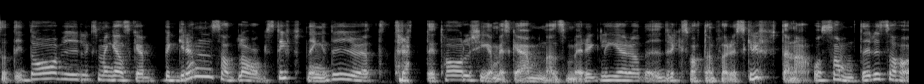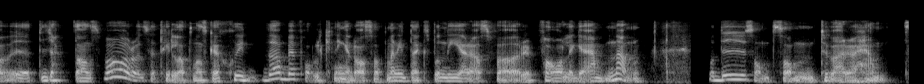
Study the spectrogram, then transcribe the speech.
Så att idag har vi liksom en ganska begränsad lagstiftning. Det är ju ett 30-tal kemiska ämnen som är reglerade i dricksvattenföreskrifterna och samtidigt så har vi ett jätteansvar att se till att man ska skydda befolkningen då, så att man inte exponeras för farliga ämnen. Och det är ju sånt som tyvärr har hänt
